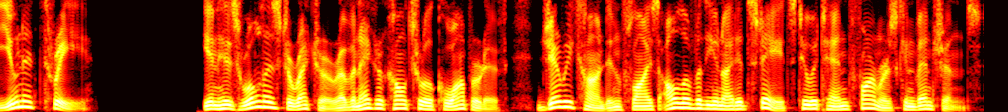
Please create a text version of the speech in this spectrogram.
Unit 3 In his role as director of an agricultural cooperative, Jerry Condon flies all over the United States to attend farmers' conventions.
